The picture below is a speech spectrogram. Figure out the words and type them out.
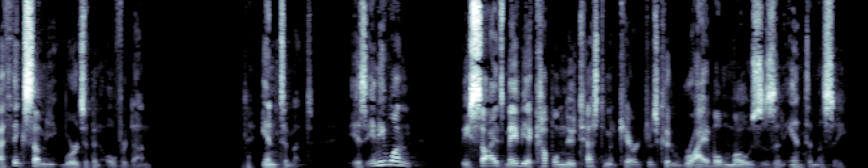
I think some words have been overdone. Intimate. Is anyone besides maybe a couple New Testament characters, could rival Moses in intimacy.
